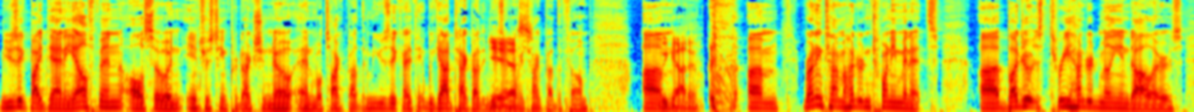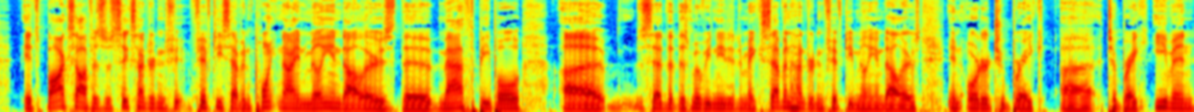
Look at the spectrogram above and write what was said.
Music by Danny Elfman, also an interesting production note, and we'll talk about the music. I think we got to talk about the music when we talk about the film. we got to. Um, running time 120 minutes. Uh, budget was 300 million dollars. Its box office was 657.9 million dollars. The math people uh, said that this movie needed to make 750 million dollars in order to break uh, to break even.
